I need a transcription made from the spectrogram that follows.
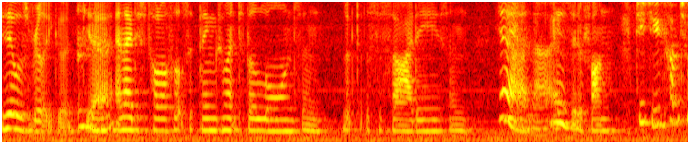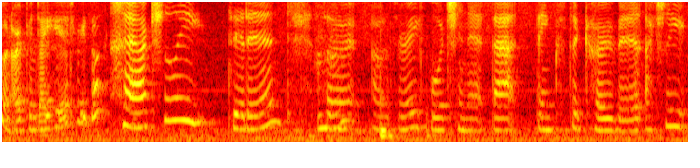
it was really good. Mm-hmm. Yeah, and they just told us lots of things. Went to the lawns and looked at the societies, and yeah, Yeah, it was a nice. bit of fun. Did you come to an open day here, Theresa? I actually didn't. So Mm-hmm. I was very fortunate that thanks to COVID, actually,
